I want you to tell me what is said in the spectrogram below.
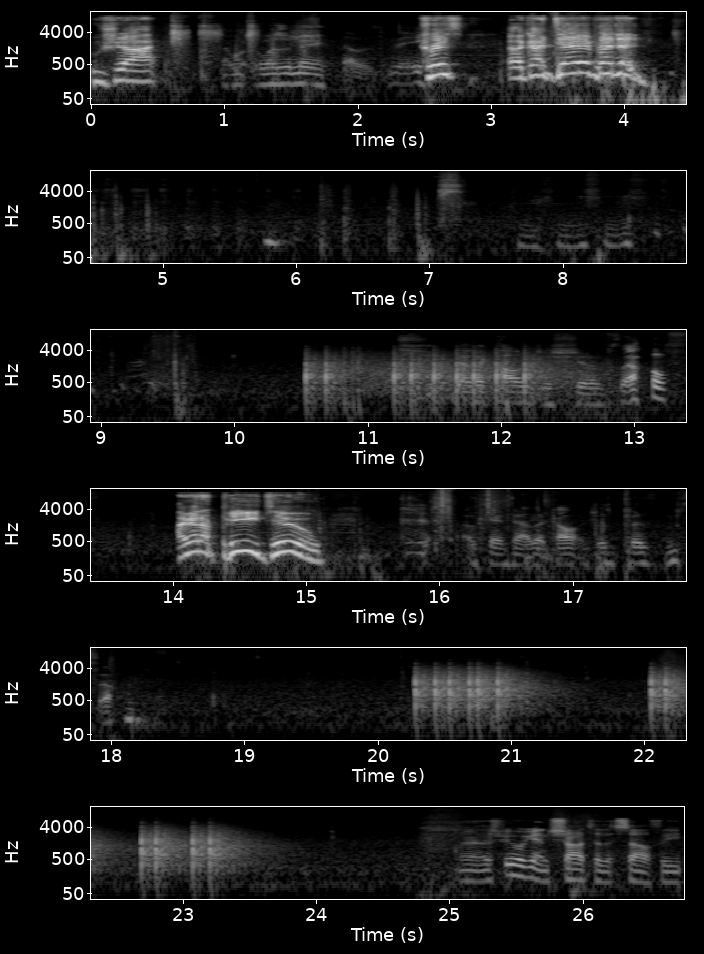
Who shot? That wa- it wasn't me. that was me. Chris? Uh, god damn it, Brendyn! now that Colin just shit himself. I gotta pee too. Okay, now that Colin just pissed himself. Alright, there's people getting shot to the southeast.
